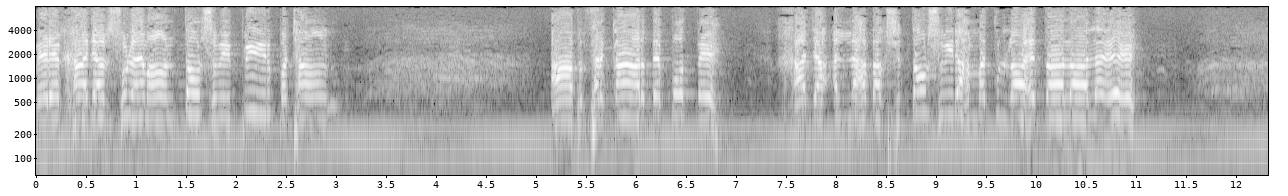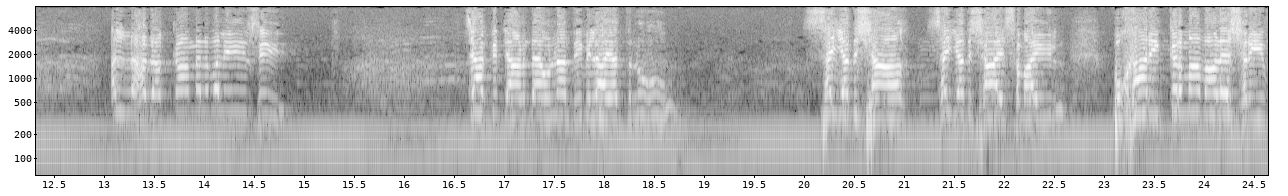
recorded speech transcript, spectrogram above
میرے خواجہ سلیمان توسوی پیر پٹھان، آپ سرکار دے پوتے خواجہ اللہ بخش توسوی رحمت اللہ تعالی اللہ دا کامل ولی سی۔ جگ جاند انہوں دی ولایت نو۔ سید شاہ سید شاہ اسماعیل، بخاری کرما والے شریف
